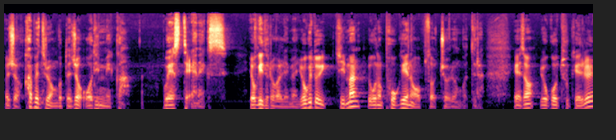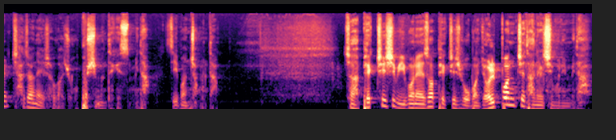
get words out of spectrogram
그죠? carpentry 언급되죠. 어디입니까? West Annex. 여기 들어가려면 여기도 있지만 요거는 보기에는 없었죠. 이런 것들은. 그래서 요거 두 개를 찾아내셔 가지고 보시면 되겠습니다. C번 정답. 자, 172번에서 175번 열 번째 단일 지문입니다.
